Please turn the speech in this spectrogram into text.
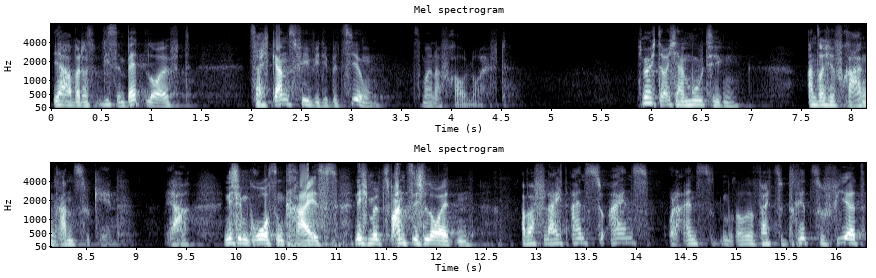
Ja, aber wie es im Bett läuft, zeigt ganz viel, wie die Beziehung zu meiner Frau läuft. Ich möchte euch ermutigen, an solche Fragen ranzugehen. Ja, nicht im großen Kreis, nicht mit 20 Leuten, aber vielleicht eins zu eins oder eins oder vielleicht zu dritt, zu viert,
